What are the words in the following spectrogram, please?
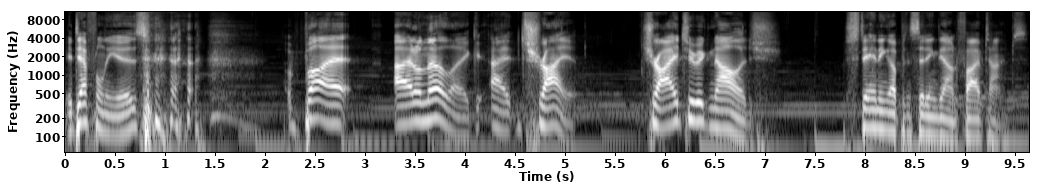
It definitely is. but I don't know, like I try it. Try to acknowledge standing up and sitting down 5 times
